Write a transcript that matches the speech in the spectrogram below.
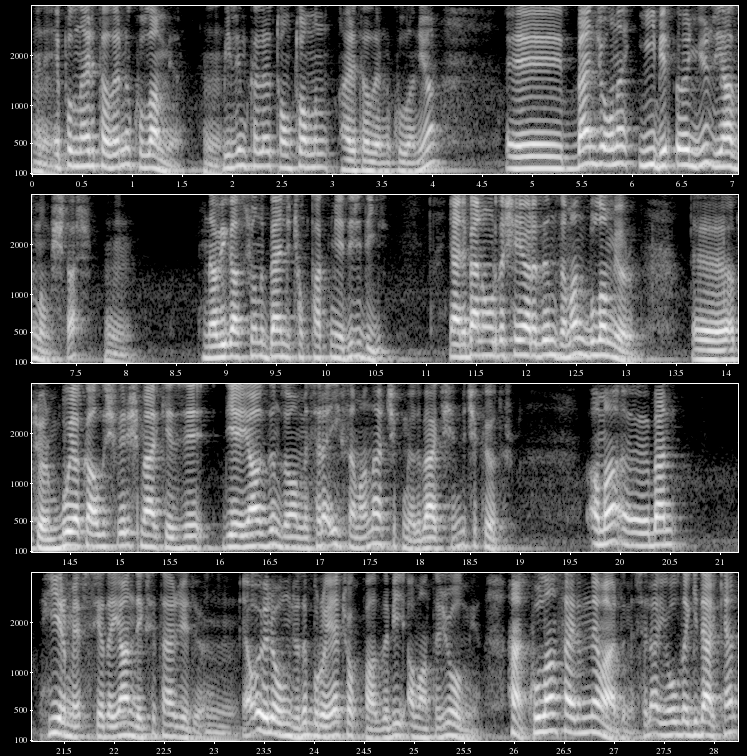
Hani Hmm. Apple'ın haritalarını kullanmıyorum. Hmm. Bildiğim kadarıyla TomTom'un haritalarını kullanıyor. Ee, bence ona iyi bir ön yüz yazmamışlar. Hı. Navigasyonu bence çok tatmin edici değil. Yani ben orada şey aradığım zaman bulamıyorum. Ee, atıyorum bu yaka alışveriş merkezi diye yazdığım zaman mesela ilk zamanlar çıkmıyordu. Belki şimdi çıkıyordur. Ama e, ben Here Maps ya da Yandex'i tercih ediyorum. Hmm. Ya öyle olunca da buraya çok fazla bir avantajı olmuyor. Ha kullansaydım ne vardı mesela? Yolda giderken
